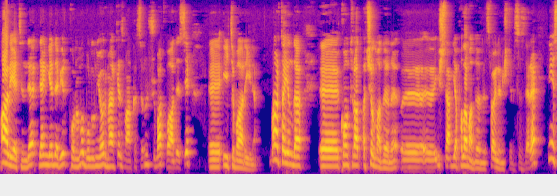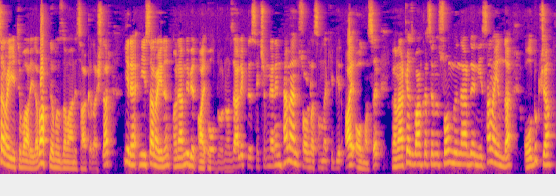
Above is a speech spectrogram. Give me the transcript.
maliyetinde dengede bir konumu bulunuyor Merkez Bankası'nın Şubat vadesi e, itibariyle. Mart ayında e, kontrat açılmadığını, e, e, işlem yapılamadığını söylemiştim sizlere. Nisan ayı itibariyle baktığımız zaman ise arkadaşlar yine Nisan ayının önemli bir ay olduğunu, özellikle seçimlerin hemen sonrasındaki bir ay olması ve Merkez Bankası'nın son günlerde Nisan ayında oldukça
